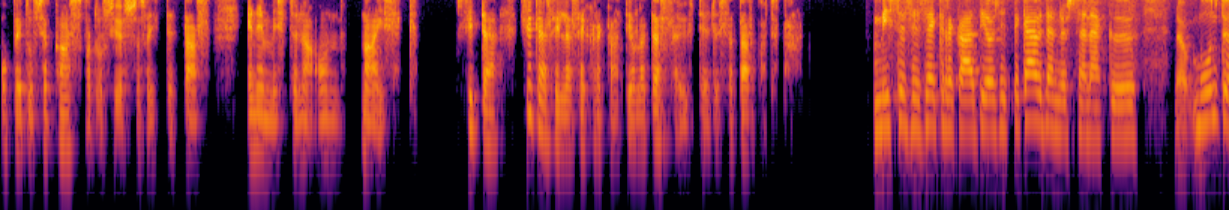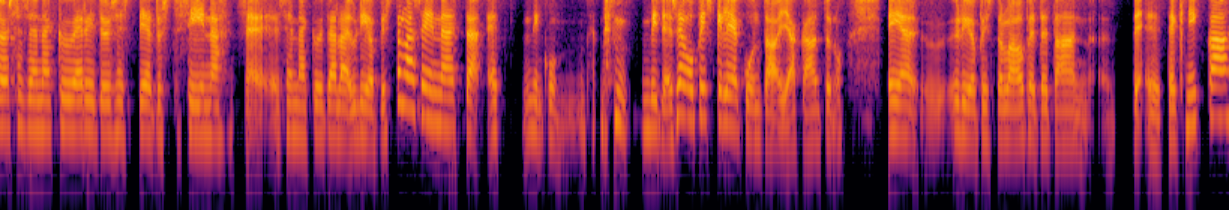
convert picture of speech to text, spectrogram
opetus ja kasvatus, jossa sitten taas enemmistönä on naiset. Sitä, sitä sillä segregaatiolla tässä yhteydessä tarkoitetaan. Missä se segregaatio sitten käytännössä näkyy? No, mun työssä se näkyy erityisesti tietysti siinä, se, se näkyy täällä yliopistolla siinä, että, että niin kuin, miten se opiskelijakunta on jakaantunut. Meidän yliopistolla opetetaan te- tekniikkaa,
